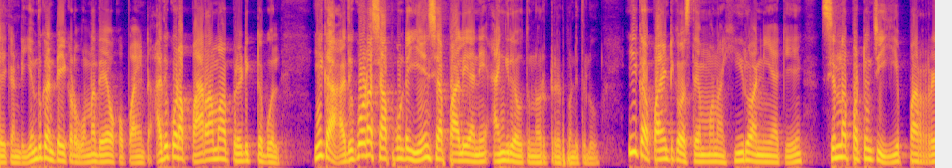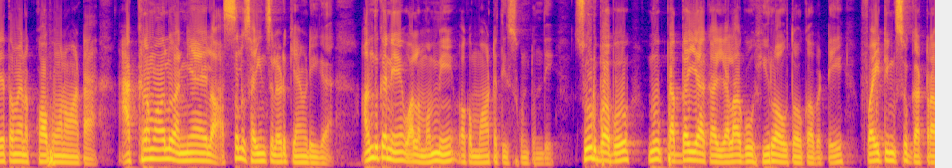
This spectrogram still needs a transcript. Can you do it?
చేయకండి. ఎందుకంటే ఇక్కడ ఉన్నదే ఒక పాయింట్. అది కూడా పారామా ప్రెడిక్టబుల్. ఇక అది కూడా చెప్పకుంటే ఏం చెప్పాలి అని యాంగ్రీ అవుతున్నారు ట్రేడ్ పండితులు. ఇక పాయింట్కి వస్తే మన హీరో అన్యాయకి చిన్నప్పటి నుంచి విపరీతమైన కోపం అన్నమాట. అక్రమాలు అన్యాయాలు అస్సలు సహించలేడు కామెడీగా. అందుకనే వాళ్ళ మమ్మీ ఒక మాట తీసుకుంటుంది. చూడు బాబు నువ్వు పెద్దయ్యాక ఎలాగూ హీరో అవుతావు కాబట్టి ఫైటింగ్స్ గట్రా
